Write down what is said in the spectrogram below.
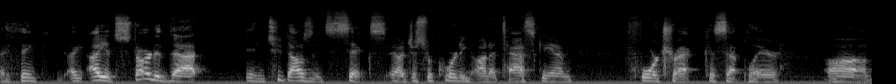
I think I, I, had started that in 2006, uh, just recording on a Tascam four track cassette player. Um,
